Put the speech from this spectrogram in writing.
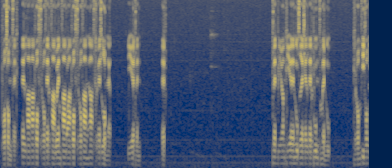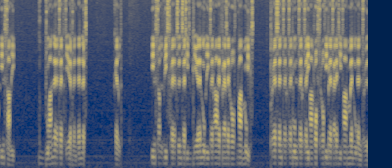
Początek. L apostrof V L apostrof na skreślone. 1. F. 1 user element menu. Provision install. Dual effect 1 NF. L. Install this present DN with AFR of mix. Present premunte apostrof edit menu entry.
